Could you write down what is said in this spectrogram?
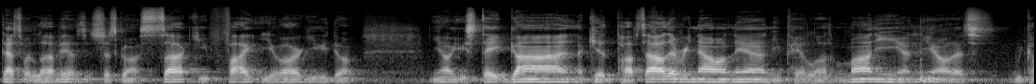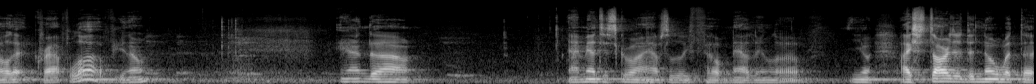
that's what love is. It's just going to suck. You fight, you argue, you don't, you know, you stay gone. The kid pops out every now and then. You pay a lot of money, and you know that's we call that crap love, you know. And uh, I met this girl. I absolutely felt madly in love. You know, I started to know what the,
